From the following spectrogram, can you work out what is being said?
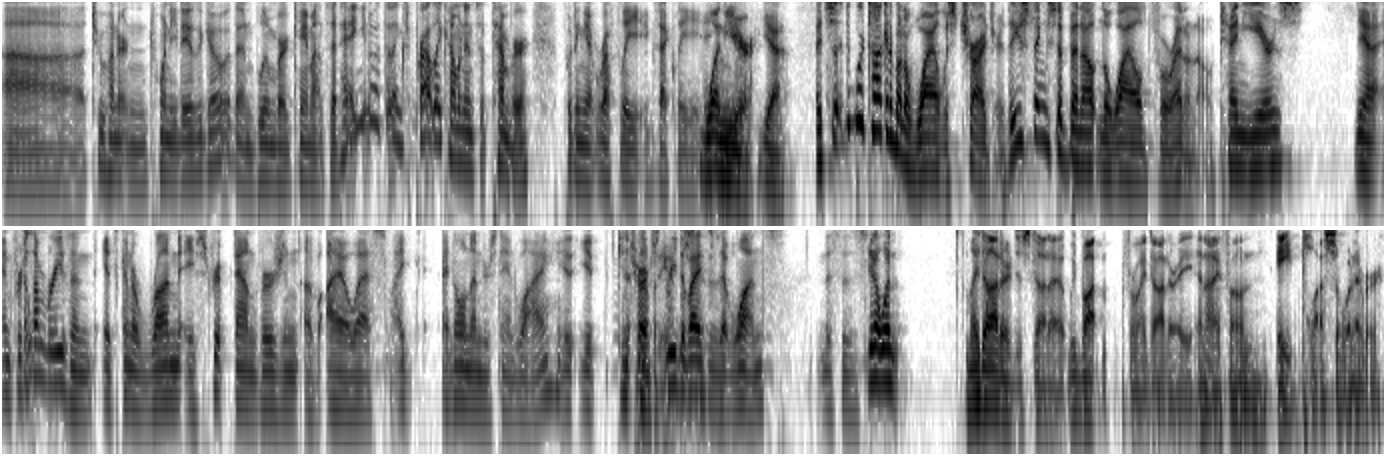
uh, 220 days ago? Then Bloomberg came out and said, "Hey, you know what? The thing's probably coming in September," putting it roughly exactly One year. Yeah. It's a, we're talking about a wireless charger. These things have been out in the wild for I don't know, 10 years. Yeah, and for some reason, it's going to run a stripped down version of iOS. I I don't understand why. It, it can charge nobody three devices at once. This is You know when my daughter just got a we bought for my daughter a, an iPhone 8 plus or whatever.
